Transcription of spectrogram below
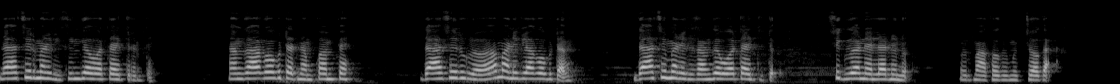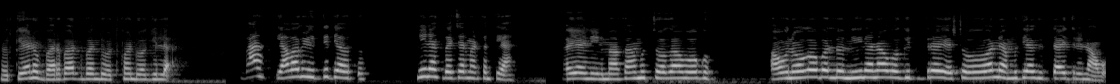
ದಾಸಿರ್ ಮನೆಗಳು ಹಿಂಗೆ ಓದ್ತಾ ಇದ್ರಂತೆ. ಹಂಗಾಗೋಗ್ಬಿಟ್ಟದ ನಮ್ಮ ಕಂಪೆ. ದಾಸಿರುಗಳು ಮನೆಗಳಾಗೋಗ್ಬಿಟ್ಟವೆ ದಾಸಿ ಮನೆಗಳು ಹಂಗೆ ಓದ್ತಾ ಇದ್ದಿತ್ತು ಸಿಗ್ದವನ್ನೆಲ್ಲನೂ ಇವ್ರ ಮಕ್ಕಳು ಮುಚ್ಚೋಗ. ಇವ್ರಿಗೇನು ಬರಬಾರ್ದು ಬಂದು ಹೊತ್ಕೊಂಡು ಹೋಗಿಲ್ಲ. ಬಾ ಯಾವಾಗಲೂ ಇದ್ದಿದ್ದೆ ಅವ್ರದ್ದು ನೀನಕ್ ಬೇಜಾರು ಮಾಡ್ಕೊಂತೀಯ? ಅಯ್ಯ ನಿನ್ನ ಮಗ ಮುಚ್ಚೋಗ ಹೋಗು. ಅವನು ಹೋಗೋ ಬದಲು ನೀನನ ಹೋಗಿದ್ದಿದ್ರೆ ಎಷ್ಟೋ ನೆಮ್ಮದಿಯಾಗಿ ಇರ್ತಾ ಇದ್ರಿ ನಾವು.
